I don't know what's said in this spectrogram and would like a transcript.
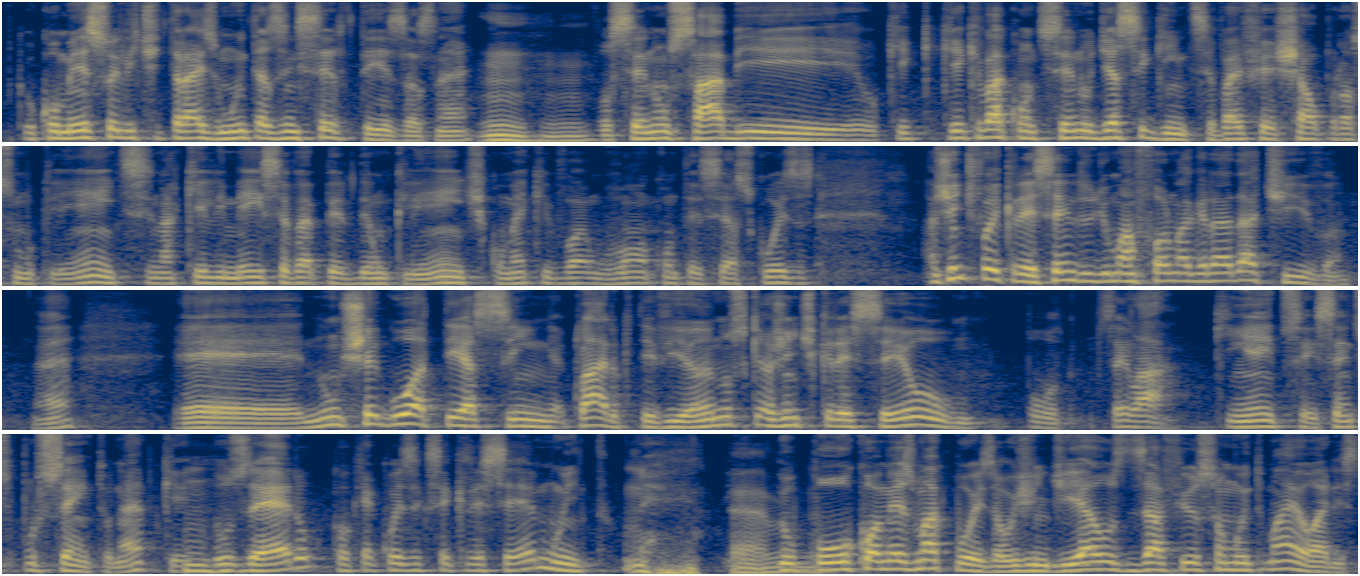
Porque o começo ele te traz muitas incertezas, né? Uhum. Você não sabe o que, que, que, vai acontecer no dia seguinte. Você vai fechar o próximo cliente, se naquele mês você vai perder um cliente, como é que vão, vão acontecer as coisas. A gente foi crescendo de uma forma gradativa, né? É, não chegou a ter assim... Claro que teve anos que a gente cresceu pô, sei lá, 500, 600%, né? Porque Uhum. do zero, qualquer coisa que você crescer é muito. É, do pouco, a mesma coisa. Hoje em dia, os desafios são muito maiores.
